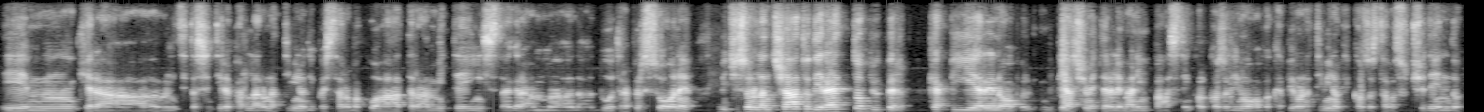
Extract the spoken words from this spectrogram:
e, um, che era, ho iniziato a sentire parlare un attimino di questa roba qua tramite Instagram da due o tre persone. Mi ci sono lanciato diretto più per capire, no? mi piace mettere le mani in pasta in qualcosa di nuovo, capire un attimino che cosa stava succedendo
